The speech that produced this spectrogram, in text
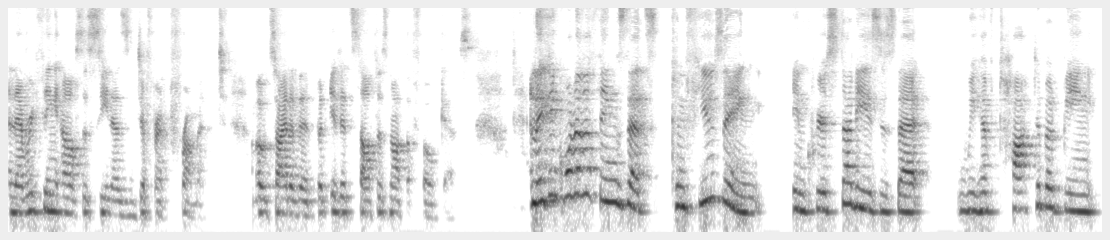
and everything else is seen as different from it outside of it but it itself is not the focus. And i think one of the things that's confusing in queer studies is that we have talked about being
